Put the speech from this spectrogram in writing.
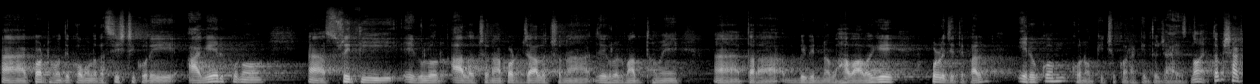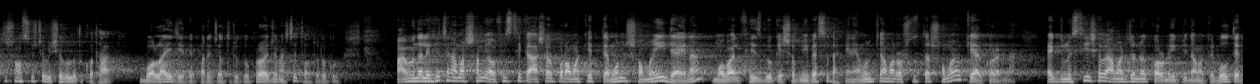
আহ, কণ্ঠের মধ্যে কোমলতা সৃষ্টি করে আগের কোনো স্মৃতি এগুলোর আলোচনা পর্যালোচনা যেগুলোর মাধ্যমে তারা বিভিন্ন ভাব আবেগে পড়ে যেতে পারেন। এরকম কোনো কিছু করা কিন্তু জায়েজ নয়। তবে স্বার্থ সংশ্লিষ্ট বিষয়গুলোর কথা বলাই যেতে পারে, যতটুকু প্রয়োজন আছে ততটুকু। মাইমুনা লিখেছেন, আমার স্বামী অফিস থেকে আসার পর আমাকে তেমন সময়ই দেয় না। মোবাইল, ফেসবুক এসব নিয়ে ব্যস্ত থাকেন। এমনকি আমার অসুস্থতার সময়ও কেয়ার করেন না। একজন স্ত্রী হিসাবে আমার জন্য করণীয় যদি আমাকে বলতেন,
